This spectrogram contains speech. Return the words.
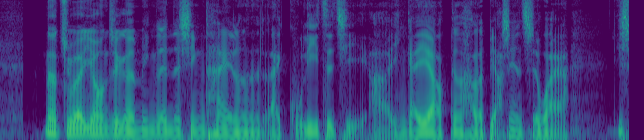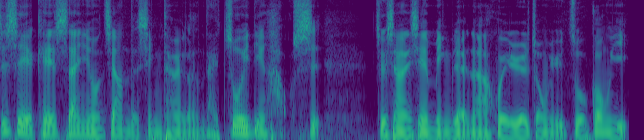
那除了用这个名人的心态呢来鼓励自己啊，应该要更好的表现之外啊，你其实也可以善用这样的心态呢来做一点好事。就像一些名人啊，会热衷于做公益，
